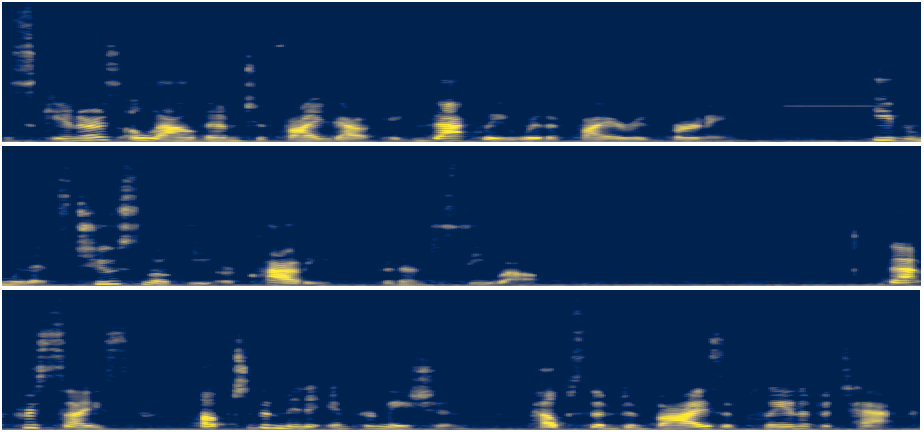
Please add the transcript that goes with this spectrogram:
The scanners allow them to find out exactly where the fire is burning, even when it's too smoky or cloudy for them to see well. That precise, up to the minute information helps them devise a plan of attack.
